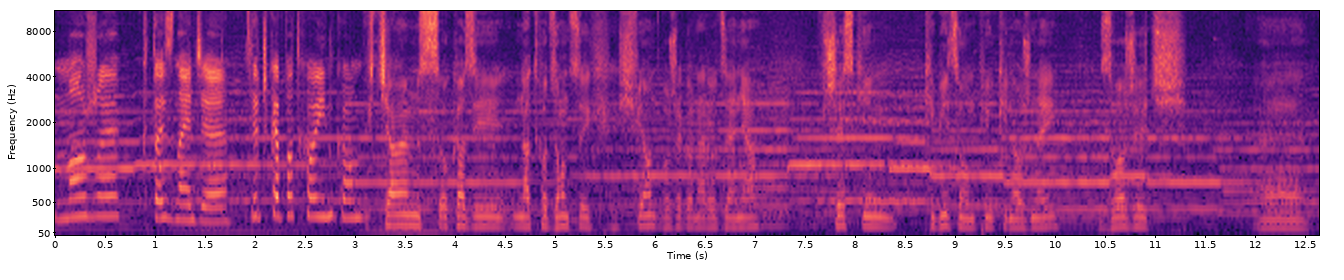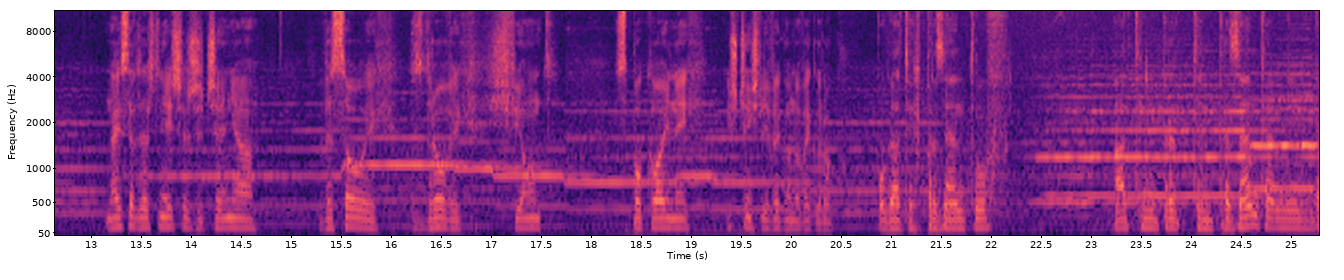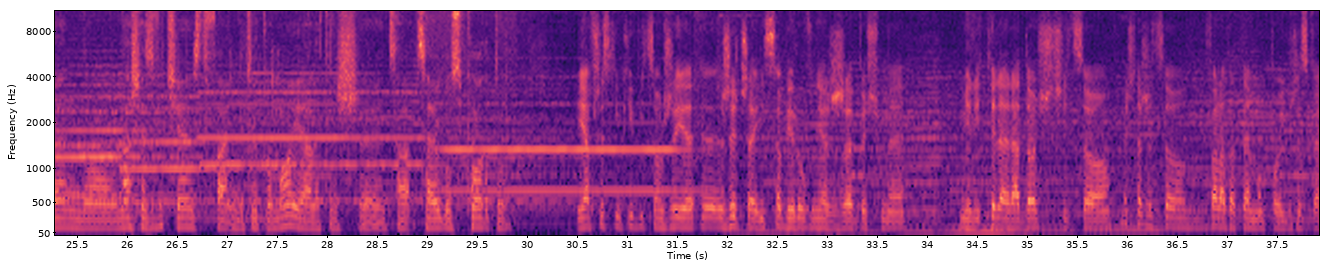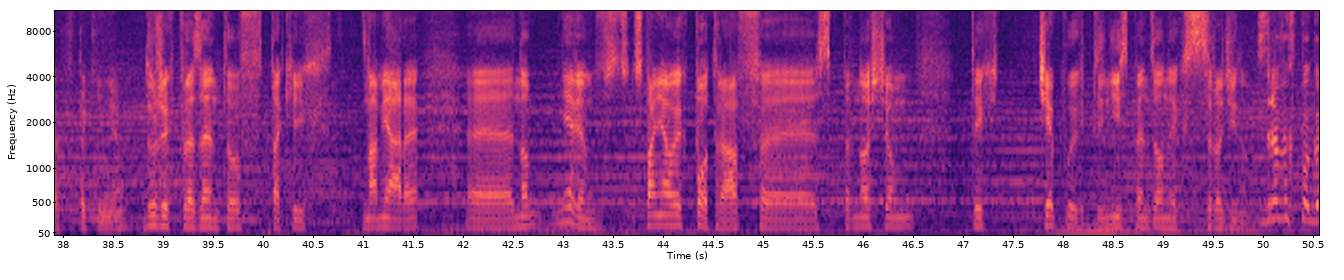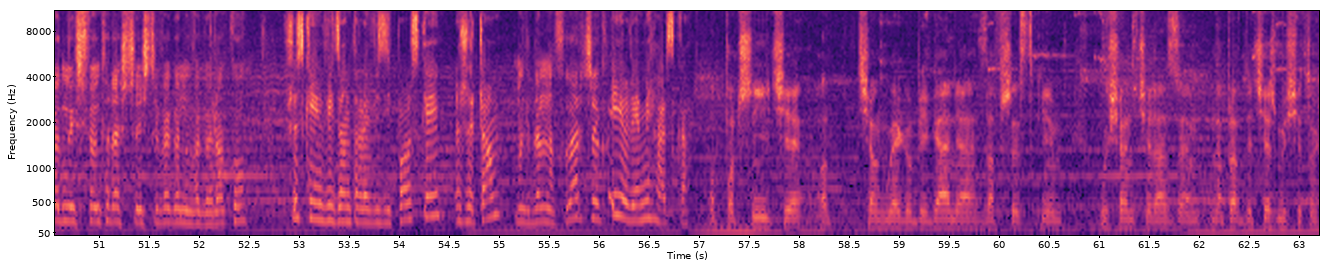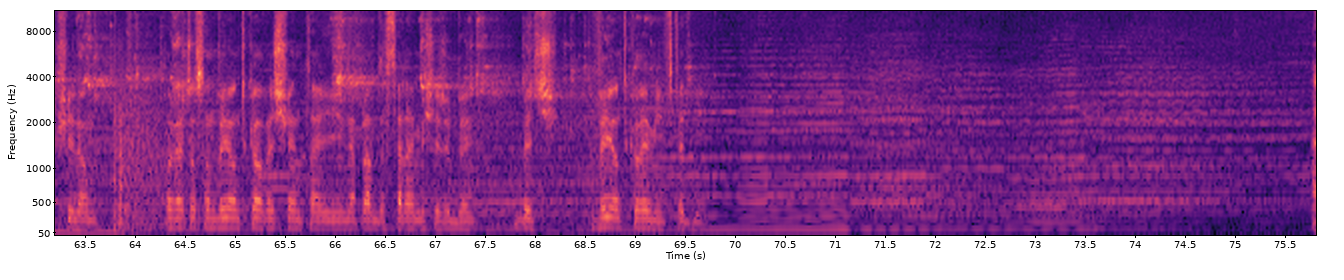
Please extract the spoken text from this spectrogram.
Może ktoś znajdzie tyczkę pod choinką? Chciałem z okazji nadchodzących świąt Bożego Narodzenia wszystkim kibicom piłki nożnej złożyć e, najserdeczniejsze życzenia wesołych, zdrowych świąt, spokojnych i szczęśliwego nowego roku. bogatych prezentów, a tym, pre, tym prezentem niech będą nasze zwycięstwa i nie tylko moje, ale też e, ca, całego sportu. Ja wszystkim kibicom żyję, e, życzę i sobie również, żebyśmy mieli tyle radości, co myślę, że co dwa lata temu po Igrzyskach w Pekinie. dużych prezentów, takich na miarę. E, no nie wiem, wspaniałych potraw, e, z pewnością tych ciepłych dni spędzonych z rodziną. Zdrowych, pogodnych świąt oraz szczęśliwego nowego roku. Wszystkim widzom telewizji polskiej życzą Magdalena Fularczyk. i Julia Michalska. Odpocznijcie od ciągłego biegania za wszystkim, usiądźcie razem, naprawdę cieszmy się tą chwilą, ponieważ to są wyjątkowe święta i naprawdę starajmy się, żeby być wyjątkowymi w te dni.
